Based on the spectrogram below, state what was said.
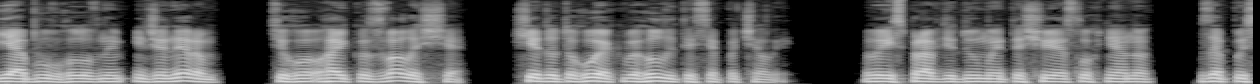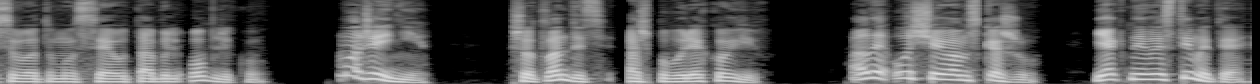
я був головним інженером цього гайкозвалища ще до того, як ви голитися почали. Ви і справді думаєте, що я слухняно записуватиму все у табель обліку? Може, й ні. Шотландець аж побуряковів. Але ось що я вам скажу як не вестимете,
